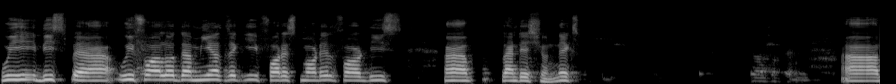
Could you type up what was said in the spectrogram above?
we this uh, we follow the Miyawaki forest model for this uh, plantation. Next. Uh,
